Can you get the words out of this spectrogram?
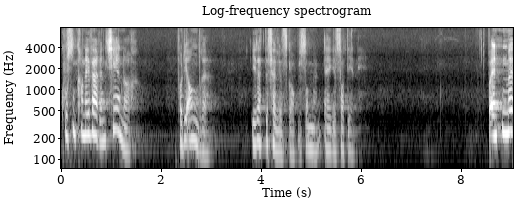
hvordan kan jeg være en tjener for de andre i dette fellesskapet som jeg er satt inn i? For enten vi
